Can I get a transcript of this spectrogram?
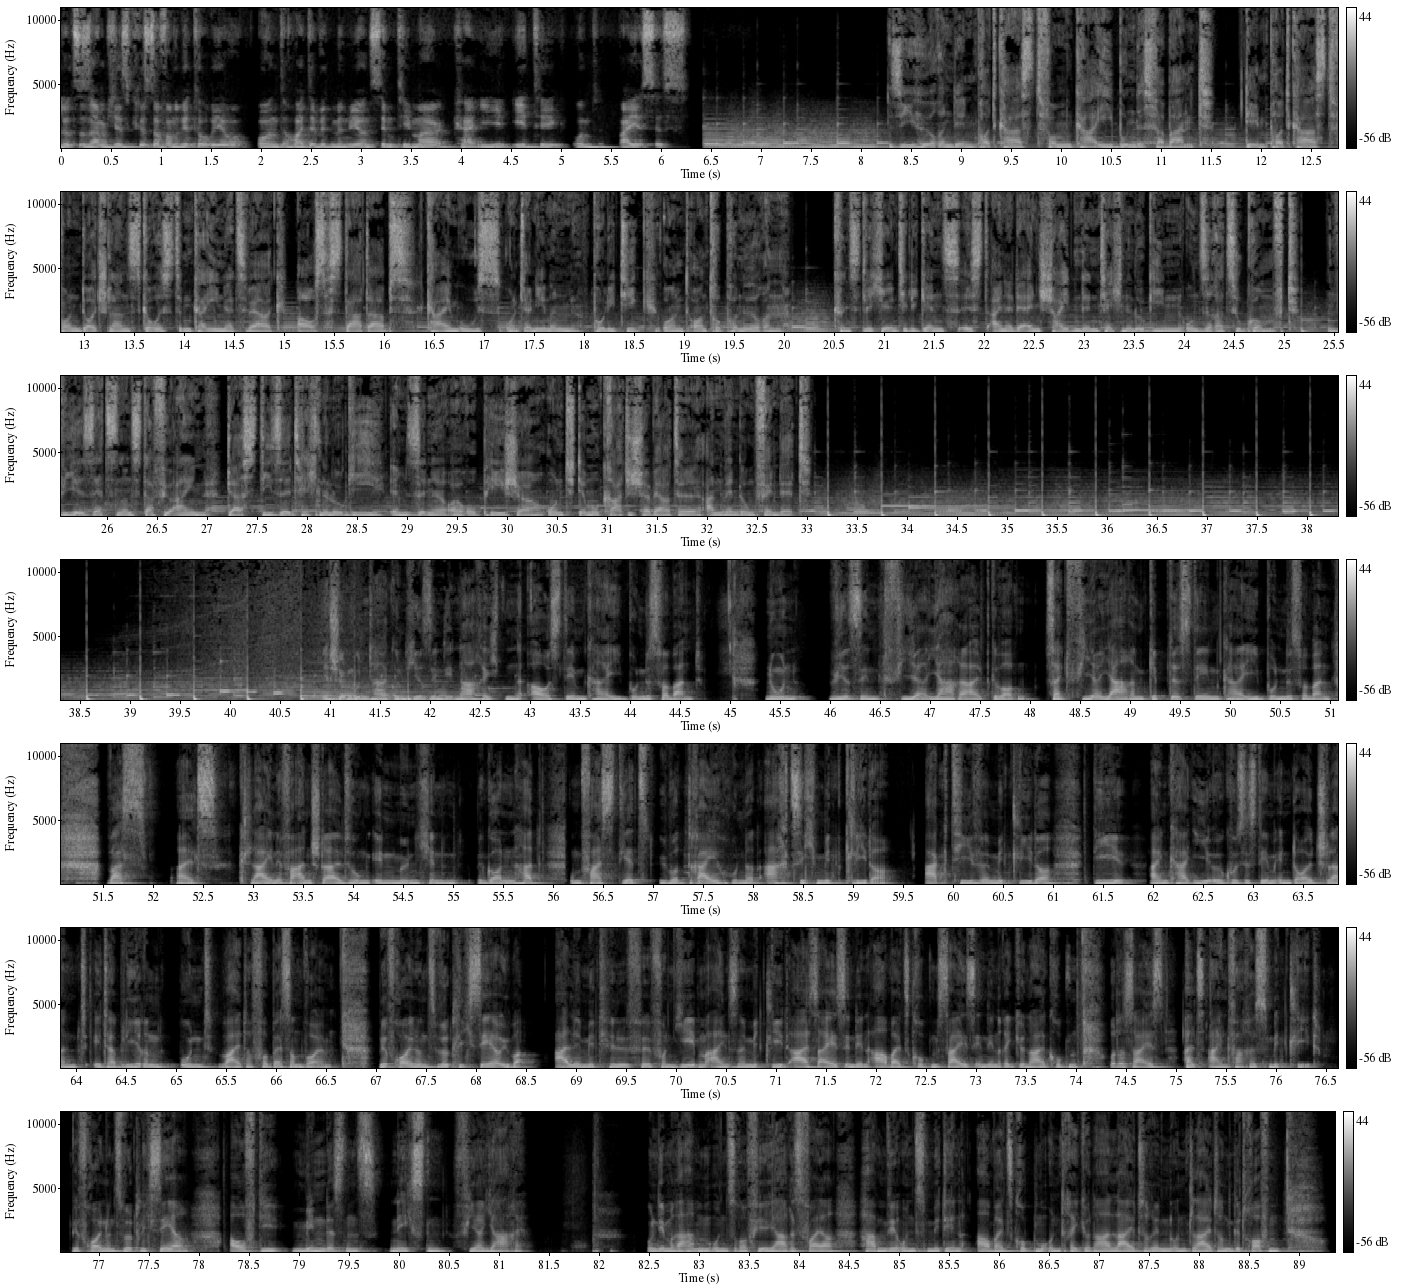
Hallo zusammen, hier ist Christoph von Retorio und heute widmen wir uns dem Thema KI, Ethik und Biases. Sie hören den Podcast vom KI-Bundesverband, dem Podcast von Deutschlands größtem KI-Netzwerk aus Startups, KMUs, Unternehmen, Politik und Entrepreneuren. Künstliche Intelligenz ist eine der entscheidenden Technologien unserer Zukunft. Wir setzen uns dafür ein, dass diese Technologie im Sinne europäischer und demokratischer Werte Anwendung findet. Ja, schönen guten Tag und hier sind die Nachrichten aus dem KI-Bundesverband. Nun, wir sind vier Jahre alt geworden. Seit vier Jahren gibt es den KI-Bundesverband. Was als kleine Veranstaltung in München begonnen hat, umfasst jetzt über 380 Mitglieder aktive Mitglieder, die ein KI-Ökosystem in Deutschland etablieren und weiter verbessern wollen. Wir freuen uns wirklich sehr über alle Mithilfe von jedem einzelnen Mitglied, sei es in den Arbeitsgruppen, sei es in den Regionalgruppen oder sei es als einfaches Mitglied. Wir freuen uns wirklich sehr auf die mindestens nächsten vier Jahre. Und im Rahmen unserer Vierjahresfeier haben wir uns mit den Arbeitsgruppen und Regionalleiterinnen und Leitern getroffen,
